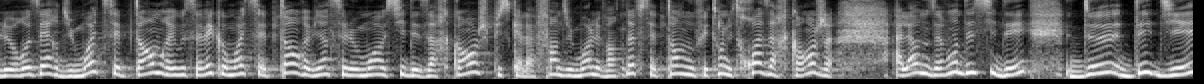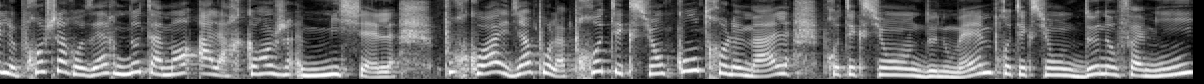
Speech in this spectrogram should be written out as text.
le rosaire du mois de septembre. Et vous savez qu'au mois de septembre, eh bien, c'est le mois aussi des archanges, puisqu'à la fin du mois, le 29 septembre, nous fêtons les trois archanges. Alors, nous avons décidé de dédier le prochain rosaire notamment à l'archange Michel. Pourquoi? Eh bien, pour la protection contre le mal, protection de nous-mêmes, protection de nos familles,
